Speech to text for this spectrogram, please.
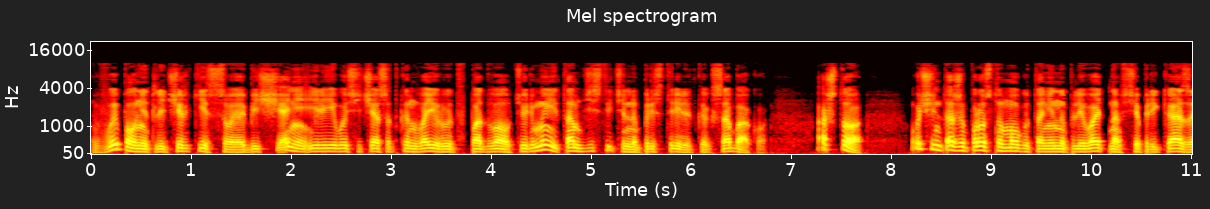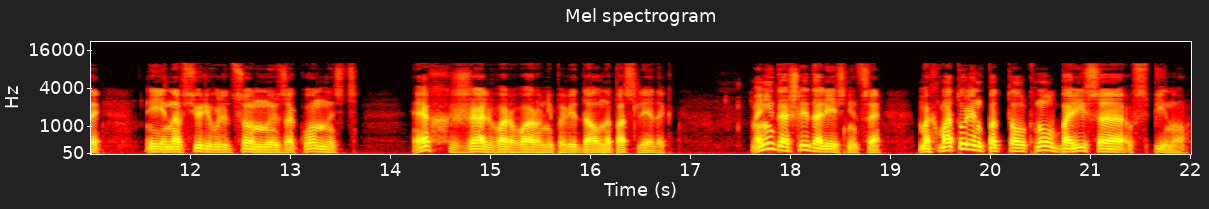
Выполнит ли Черкис свое обещание, или его сейчас отконвоируют в подвал тюрьмы и там действительно пристрелят, как собаку? А что? Очень даже просто могут они наплевать на все приказы и на всю революционную законность. Эх, жаль, Варвару не повидал напоследок. Они дошли до лестницы. Махматулин подтолкнул Бориса в спину.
